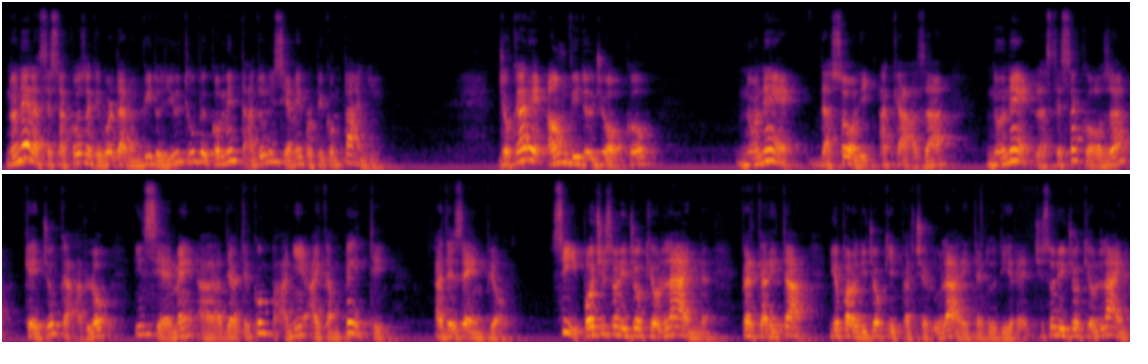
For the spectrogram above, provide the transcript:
non è la stessa cosa che guardare un video di YouTube commentandolo insieme ai propri compagni. Giocare a un videogioco non è da soli a casa, non è la stessa cosa che giocarlo insieme agli altri compagni ai campetti, ad esempio. Sì, poi ci sono i giochi online, per carità, io parlo di giochi per cellulare, intendo dire, ci sono i giochi online,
